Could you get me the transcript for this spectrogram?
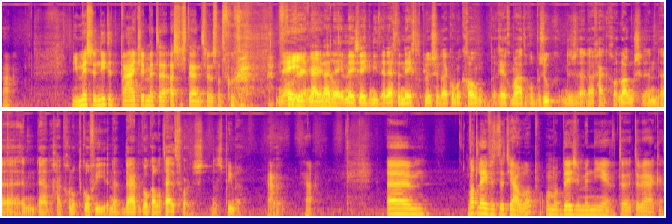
Ja die missen niet het praatje met de assistent zoals dat vroeger. Nee, nee, nee, nee, nee, zeker niet. En echt een 90-plusser, daar kom ik gewoon regelmatig op bezoek. Dus daar, daar ga ik gewoon langs en, uh, en ja, dan ga ik gewoon op de koffie. En daar, daar, heb ik ook alle tijd voor, dus dat is prima. Ja, ja. Um, wat levert het jou op om op deze manier te, te werken?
